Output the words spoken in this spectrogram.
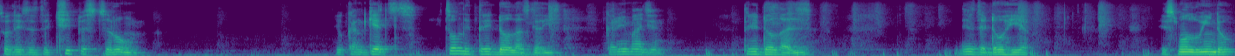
So this is the cheapest room you can get. It's only three dollars, guys. Can you imagine? Three dollars. This is the door here. A small window,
